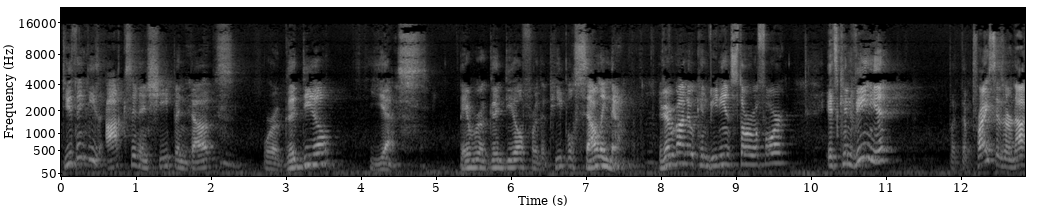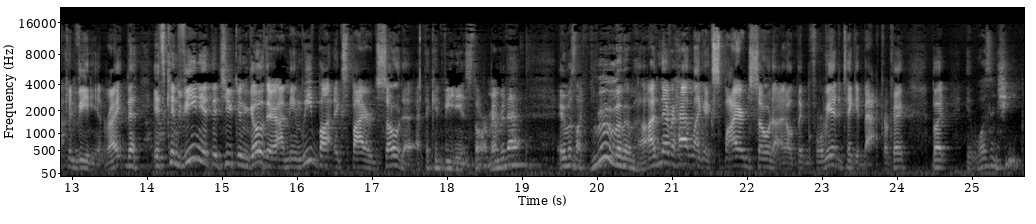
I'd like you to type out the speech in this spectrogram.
Do you think these oxen and sheep and doves were a good deal? Yes. They were a good deal for the people selling them. Have you ever gone to a convenience store before? It's convenient, but the prices are not convenient, right? The, it's convenient that you can go there. I mean, we bought expired soda at the convenience store. Remember that? It was like, I've never had like expired soda, I don't think, before. We had to take it back, okay? But it wasn't cheap.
